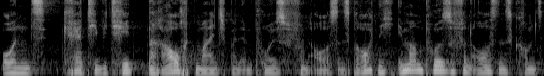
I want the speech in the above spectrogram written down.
Und Kreativität braucht manchmal Impulse von außen. Es braucht nicht immer Impulse von außen, es kommt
